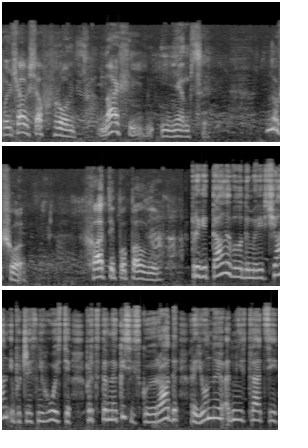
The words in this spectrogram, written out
Почався фронт, наші і німці. Ну що, хати попали. Привітали володимирівчан і почесні гості, представники сільської ради, районної адміністрації,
